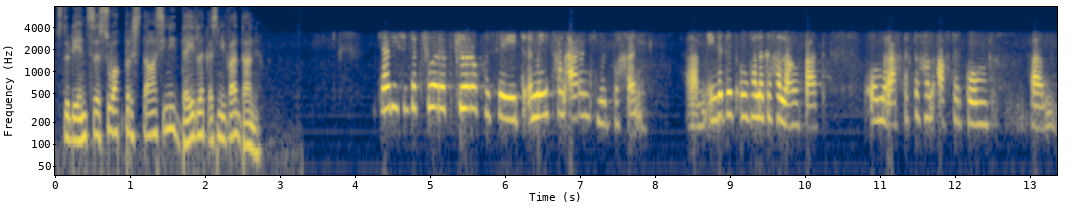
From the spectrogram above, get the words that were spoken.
student se swak prestasie nie duidelik is nie wat dan? Ja, dis soos ek voor vroeër ook gesê het, 'n mens gaan ergens moet begin. Um en dit is ongelukkige lank pad om regtig te gaan agterkom um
